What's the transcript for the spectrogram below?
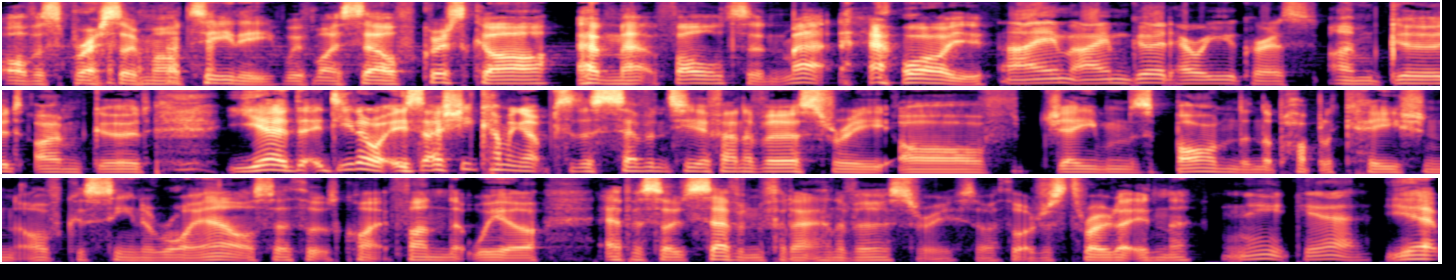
of Espresso Martini with myself, Chris Carr, and Matt Fulton. Matt, how are you? I'm I'm good. How are you, Chris? I'm good. I'm good. Yeah, do you know what? It's actually coming up to the 70th anniversary of James Bond and the publication of Casino Royale. So I thought it was quite fun that we are episode 7 for that anniversary. So I thought I'd just throw that in there. Neat, yeah. Yeah.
